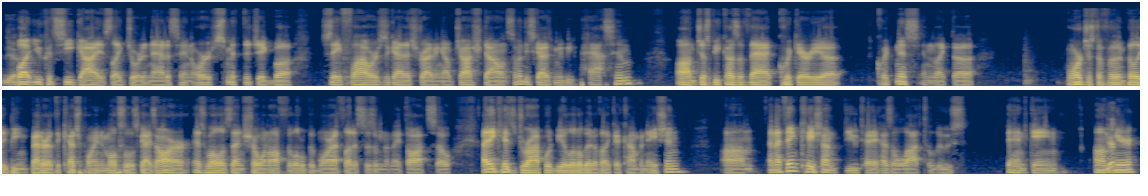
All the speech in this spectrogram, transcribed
Yeah. but you could see guys like Jordan Addison or Smith-Njigba, Zay Flowers, the guy that's driving up, Josh Down. Some of these guys maybe pass him um, just because of that quick area quickness and like the more just of an ability being better at the catch point, and most of those guys are, as well as then showing off a little bit more athleticism than they thought. So I think his drop would be a little bit of like a combination. Um, and I think Kayshon Boutte has a lot to lose and gain um Yeah. here.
